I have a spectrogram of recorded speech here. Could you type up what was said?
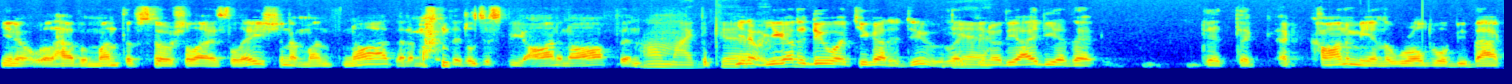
you know, we'll have a month of social isolation, a month not, that a month it'll just be on and off. And oh my god, you know, you got to do what you got to do. Like yeah. you know, the idea that that the economy and the world will be back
